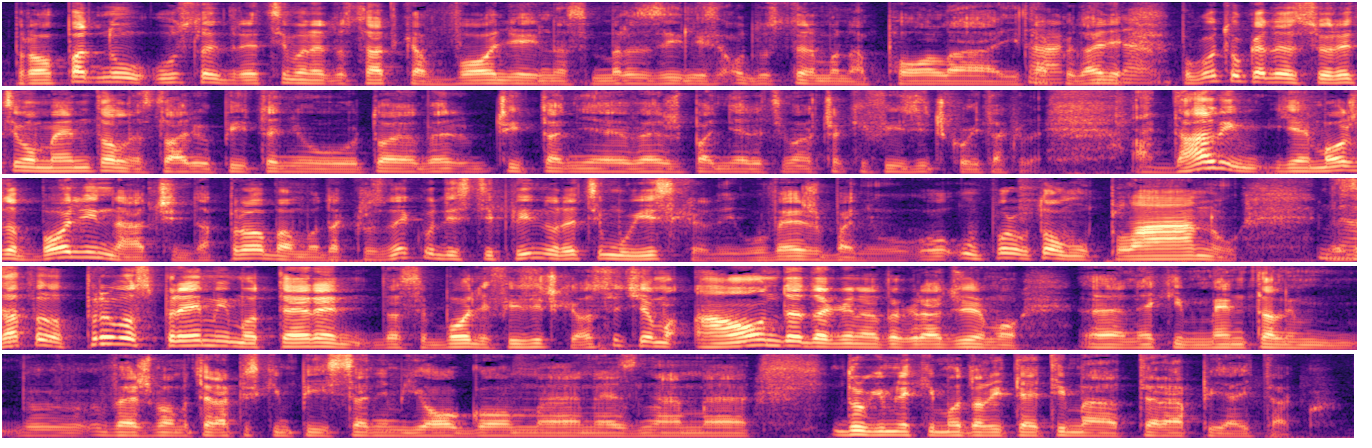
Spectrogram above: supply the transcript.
propadnu usled recimo nedostatka volje ili nas mrzi ili odustanemo na pola i tako, Tako, dalje. da. Pogotovo kada su recimo mentalne stvari u pitanju, to je čitanje, vežbanje, recimo čak i fizičko i tako dalje. A da li je možda bolji način da probamo da kroz neku disciplinu recimo u ishrani, u vežbanju, upravo u tom u planu, da. zapravo prvo spremimo teren da se bolje fizički osjećamo, a onda da ga nadograđujemo e, nekim mentalnim e, vežbama, terapijskim pisanjem, jogom, e, ne znam, e, drugim nekim modalitetima terapija i tako.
